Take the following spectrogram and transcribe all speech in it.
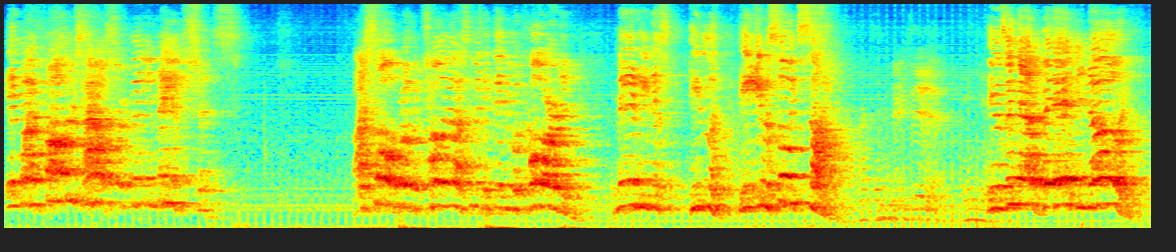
In my Father's house are many mansions. I saw Brother Charlie last week and gave him a card, and man, he just, he, he, he was so excited. Amen. He was in that bed, you know, and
